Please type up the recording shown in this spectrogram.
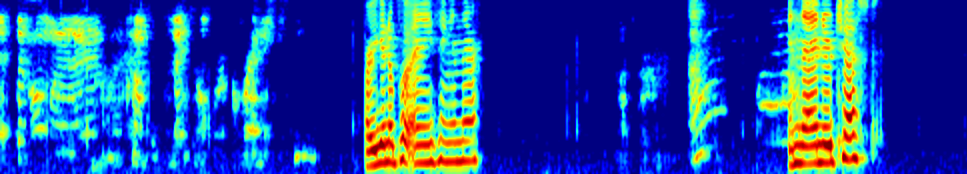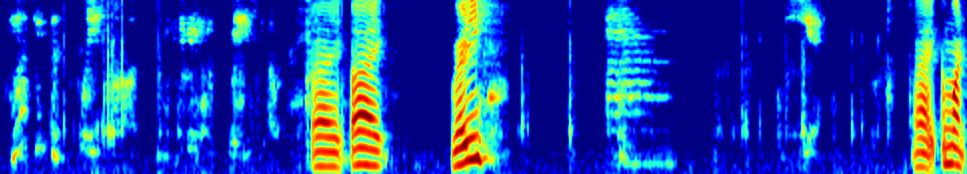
I spent all my iron on a compass and I don't regret it. Are you gonna put anything in there? In the ender chest? Alright, alright. Ready? Alright, come on.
